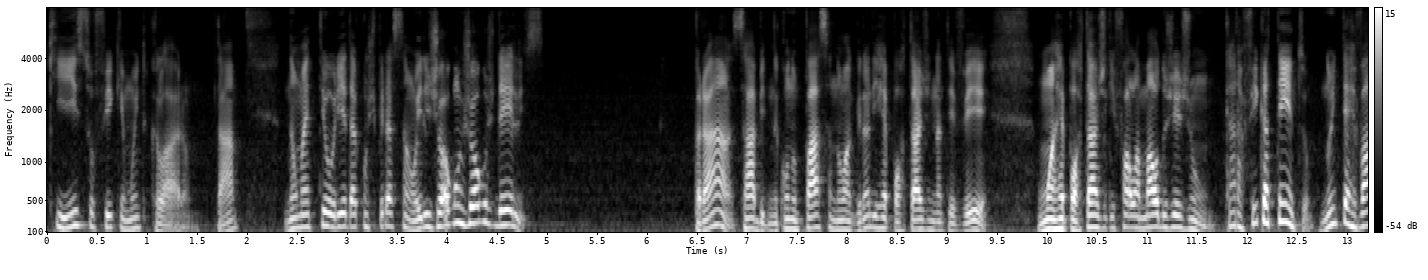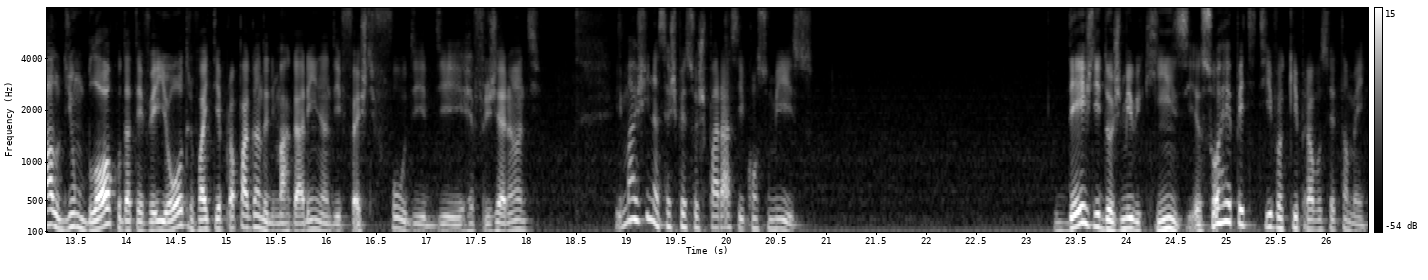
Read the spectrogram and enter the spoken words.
Que isso fique muito claro, tá? Não é teoria da conspiração. Eles jogam jogos deles. Pra, sabe, quando passa numa grande reportagem na TV, uma reportagem que fala mal do jejum. Cara, fica atento. No intervalo de um bloco da TV e outro, vai ter propaganda de margarina, de fast food, de refrigerante. Imagina se as pessoas parassem de consumir isso. Desde 2015, eu sou repetitivo aqui para você também.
